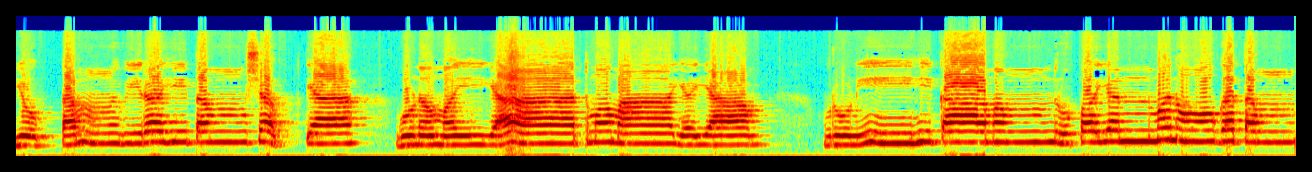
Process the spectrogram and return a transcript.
युक्तम् विरहितम् शक्त्या गुणमय्यात्ममायया। वृणीः कामम् नृपयन्मनोगतम्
